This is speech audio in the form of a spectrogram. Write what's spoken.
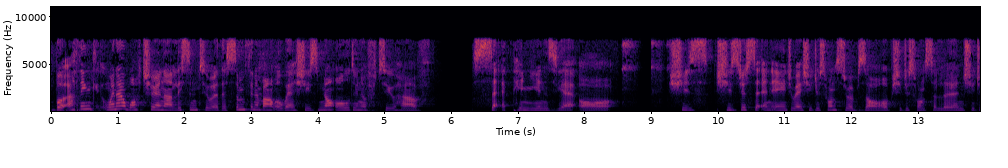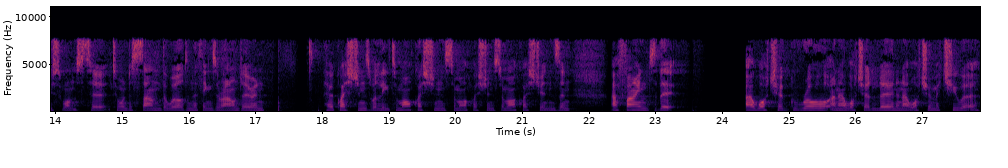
but I think when I watch her and I listen to her, there's something about her where she's not old enough to have set opinions yet or she's she's just at an age where she just wants to absorb, she just wants to learn, she just wants to to understand the world and the things around her and her questions will lead to more questions, to more questions, to more questions and I find that I watch her grow and I watch her learn and I watch her mature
